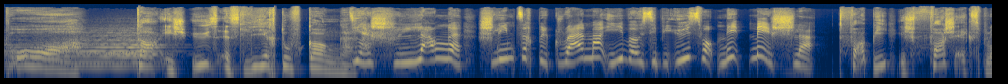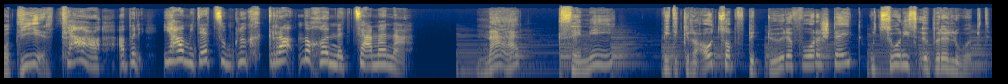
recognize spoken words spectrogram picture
Boah, da ist uns ein Licht aufgegangen. Die Schlange schlimmt sich bei Grandma ein, weil sie bei uns mitmischen will. Die Fabi ist fast explodiert. Ja, aber ich konnte mich dort zum Glück gerade noch zusammennehmen. Dann sehe ich, wie der Grauzopf bei der Tür vorsteht und zu uns rüber schaut.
